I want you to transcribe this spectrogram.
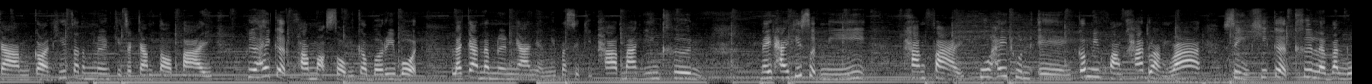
กรรม ก่อนที่จะดำเนินกิจกรรมต่อไป เพื่อให้เกิดความเหมาะสมกับบริบท และการดำเนินงานอย่างมีประสิทธิภาพมากยิ่งขึ้น ในท้ายที่สุดนี้ทางฝ่ายผู้ให้ทุนเองก็มีความคาดหวังว่าสิ่งที่เกิดขึ้นและบรรลุ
